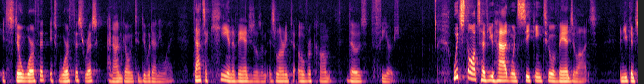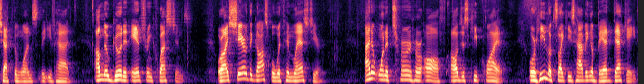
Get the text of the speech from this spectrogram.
It's still worth it. It's worth this risk, and I'm going to do it anyway. That's a key in evangelism is learning to overcome those fears. Which thoughts have you had when seeking to evangelize? and you can check the ones that you've had. I'm no good at answering questions. Or I shared the gospel with him last year. I don't want to turn her off. I'll just keep quiet. Or he looks like he's having a bad decade.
